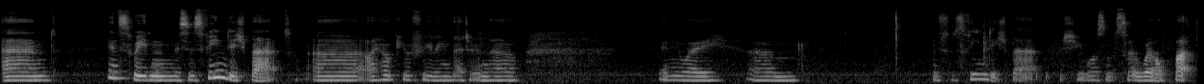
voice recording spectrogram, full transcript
and in Sweden Mrs. Fiendish Bat. Uh, I hope you're feeling better now. Anyway, um, Mrs. Fiendish Bat, she wasn't so well, but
